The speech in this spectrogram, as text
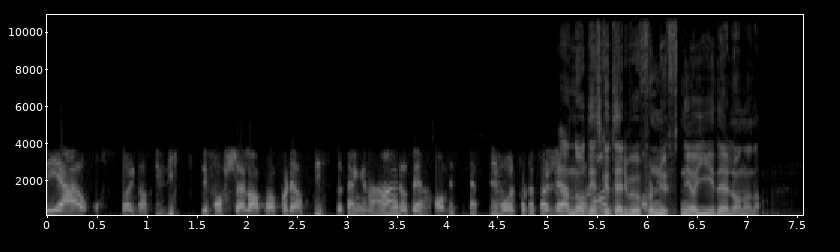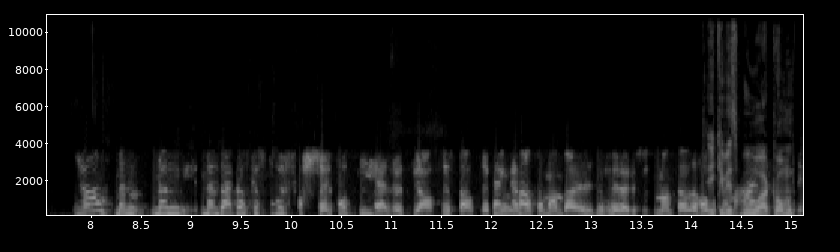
det er også en ganske viktig forskjell. Altså, fordi at disse pengene her, og det har vi sett i vår portefølje ja, Nå diskuterer vi jo fornuften i å gi det lånet, da. Ja, men, men, men, det er ganske stor forskjell på å dele ut gratis statlige penger. da, som man da høres ut som man skal holde Ikke hvis boet er tomt,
